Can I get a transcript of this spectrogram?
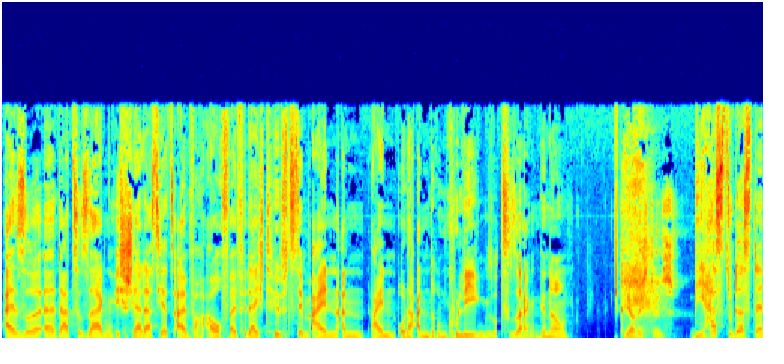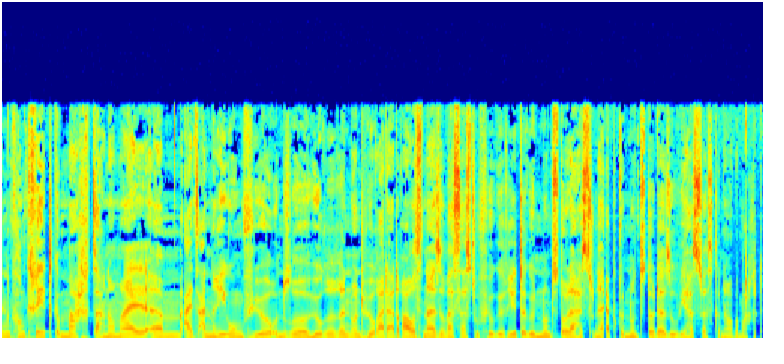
Also äh, da zu sagen, ich share das jetzt einfach auch, weil vielleicht hilft es dem einen, an, einen oder anderen Kollegen sozusagen. Genau. Ja, richtig. Wie hast du das denn konkret gemacht? Sag nochmal ähm, als Anregung für unsere Hörerinnen und Hörer da draußen. Also was hast du für Geräte genutzt oder hast du eine App genutzt oder so? Wie hast du das genau gemacht?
